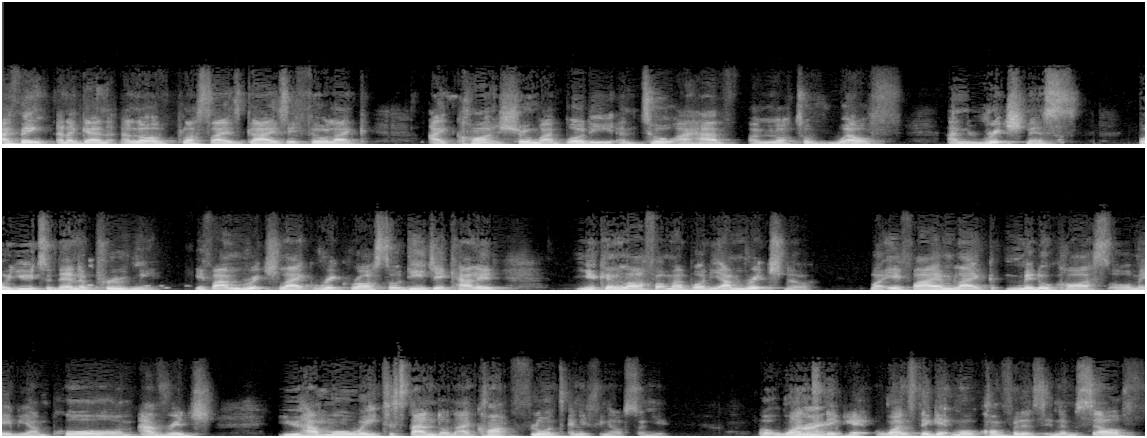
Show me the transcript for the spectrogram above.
I think, and again, a lot of plus size guys they feel like I can't show my body until I have a lot of wealth and richness for you to then approve me. If I'm rich like Rick Ross or DJ Khaled, you can laugh at my body. I'm rich though. But if I am like middle class or maybe I'm poor or I'm average, you have more weight to stand on. I can't flaunt anything else on you. But once right. they get once they get more confidence in themselves,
